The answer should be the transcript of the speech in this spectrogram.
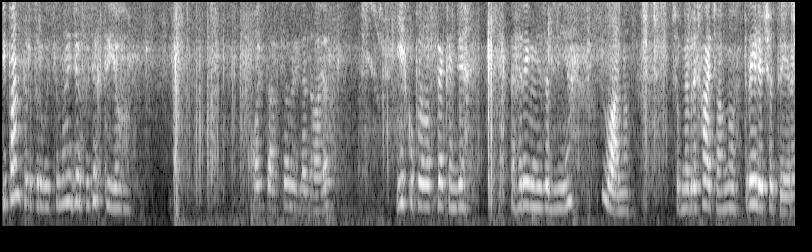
і панцир зробити, сама йде вдягти його. Ось так це виглядає. Їх купила в секонді гривні за дві. Ладно, щоб не брехати вам, ну три чи чотири.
